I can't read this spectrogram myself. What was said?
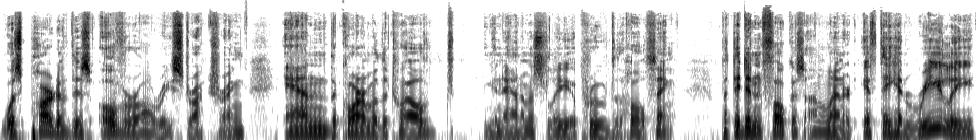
was part of this overall restructuring, and the Quorum of the Twelve unanimously approved the whole thing. But they didn't focus on Leonard. If they had really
